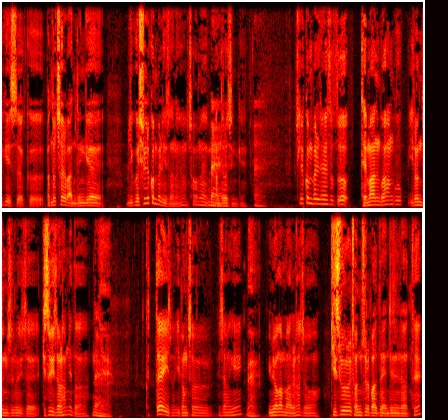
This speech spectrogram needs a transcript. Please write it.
그게 있어요. 그 반도체를 만든 게 미국의 실리콘밸리잖아요. 처음에 네. 만들어진 게. 예. 실리콘밸리에서도 대만과 한국 이런 등지로 이제 기술 이전을 합니다. 네. 예. 그때 이제 이병철 회장이 네. 유명한 말을 하죠. 기술 전수를 받은 엔지니어한테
